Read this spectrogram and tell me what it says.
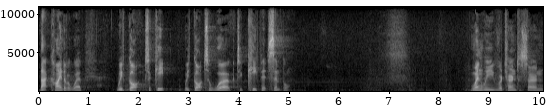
that kind of a web. We've got to keep we've got to work to keep it simple. When we returned to CERN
